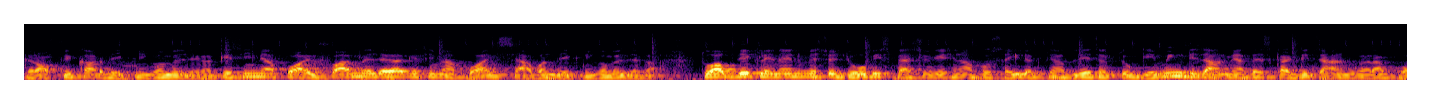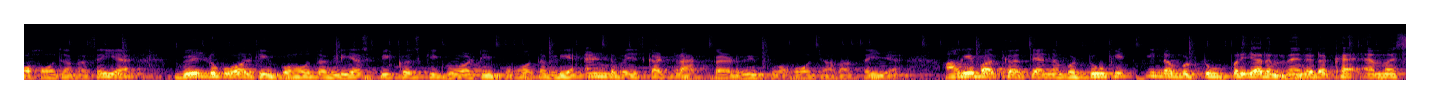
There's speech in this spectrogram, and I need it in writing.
graphic card देखने को मिल जाएगा, किसी में आपको आई फाइव मिल जाएगा, किसी में आपको आई सेवन देखने को मिल जाएगा। तो आप देख लेना, इनमें से जो भी स्पेसिफिकेशन आपको सही लगता है, आप ले सकते हो। गेमिंग डिज़ाइन में आता है, इसका डिज़ाइन वगैरह बहुत ज़्यादा सही है। बिल्ड क्वालिटी बहुत तगड़ी है स्पीकर की क्वालिटी बहुत तगड़ी है एंड भाई इसका ट्रैक पैड भी बहुत ज़्यादा सही है। आगे बात करते हैं नंबर टू की। नंबर टू पर यार मैंने रखा है M S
